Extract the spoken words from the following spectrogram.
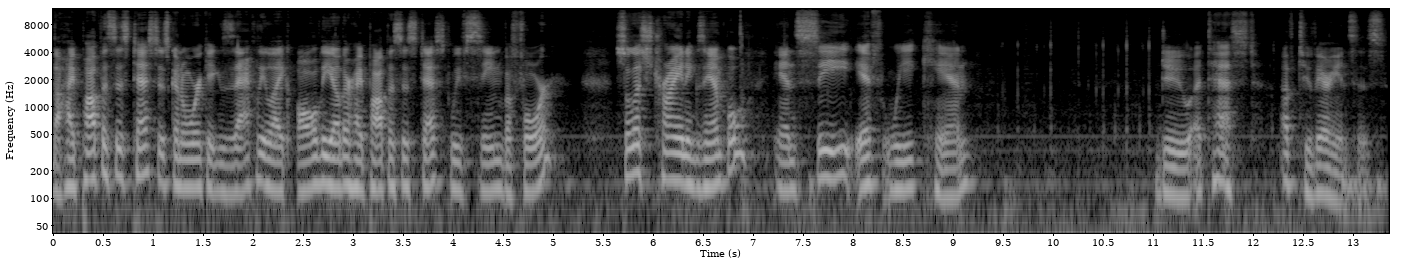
the hypothesis test is going to work exactly like all the other hypothesis tests we've seen before. So let's try an example and see if we can do a test of two variances.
